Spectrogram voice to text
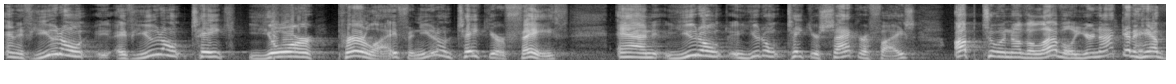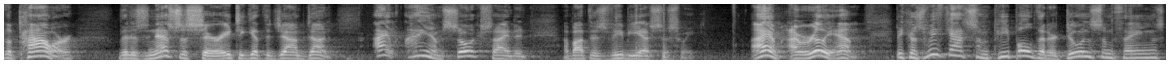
And if you don't, if you don't take your prayer life and you don't take your faith and you don't, you don't take your sacrifice up to another level, you're not going to have the power that is necessary to get the job done. I, I am so excited about this VBS this week. I am, I really am. Because we've got some people that are doing some things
